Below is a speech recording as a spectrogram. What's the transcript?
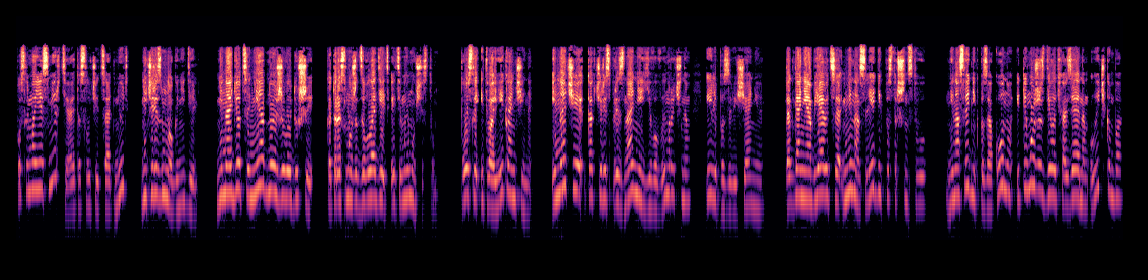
После моей смерти, а это случится отнюдь не через много недель, не найдется ни одной живой души, которая сможет завладеть этим имуществом. После и твоей кончины, иначе как через признание его выморочным или по завещанию. Тогда не объявится ни наследник по старшинству, не наследник по закону, и ты можешь сделать хозяином Уичкомба,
